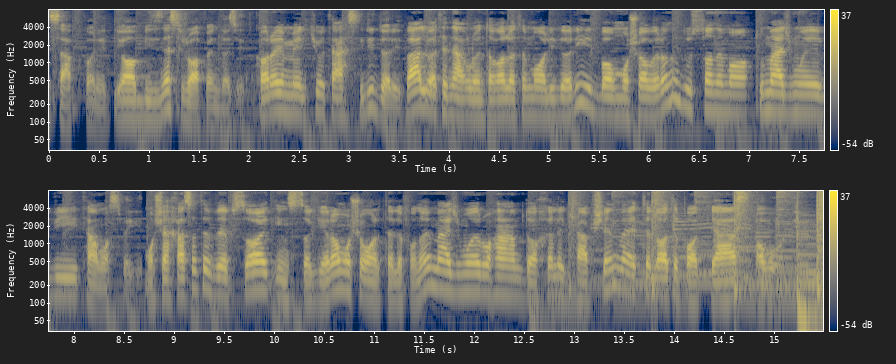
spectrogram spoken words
شرکتی ثبت کنید یا business ی راه بندازید. کارهای ملکی و تحصیلی دارید و البته نقل و انتقالات مالی دارید با مشاوران و دوستان ما تو مجموعه وی تماس بگیرید. مشخصات وبسایت اینستاگرام و شماره تلفن های مجموعه رو هم داخل caption و اطلاعات پادکست آوردیم.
